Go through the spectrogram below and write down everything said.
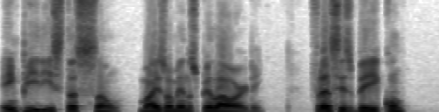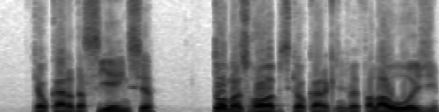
empiristas são, mais ou menos pela ordem, Francis Bacon, que é o cara da ciência, Thomas Hobbes, que é o cara que a gente vai falar hoje,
